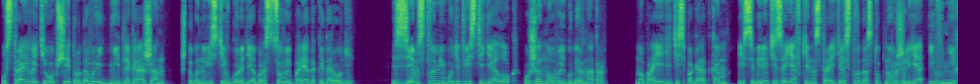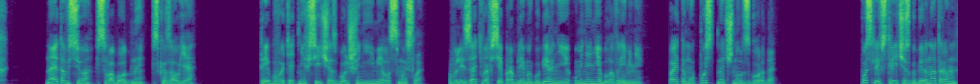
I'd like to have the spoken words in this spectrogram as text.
устраивайте общие трудовые дни для горожан, чтобы навести в городе образцовый порядок и дороги. С земствами будет вести диалог уже новый губернатор, но проедетесь по городкам и соберете заявки на строительство доступного жилья и в них. На этом все, свободны, сказал я. Требовать от них сейчас больше не имело смысла. Влезать во все проблемы губернии у меня не было времени, поэтому пусть начнут с города. После встречи с губернатором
